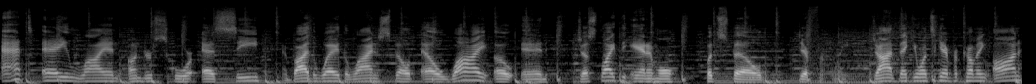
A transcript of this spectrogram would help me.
at a lion underscore SC. And by the way, the lion is spelled L Y O N, just like the animal, but spelled differently. John, thank you once again for coming on.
